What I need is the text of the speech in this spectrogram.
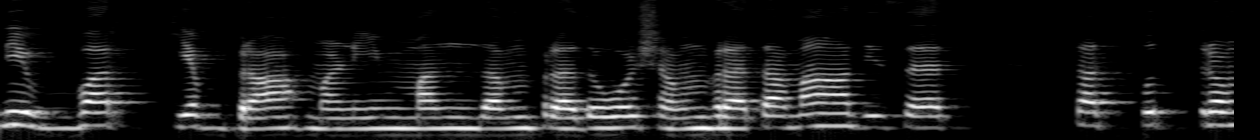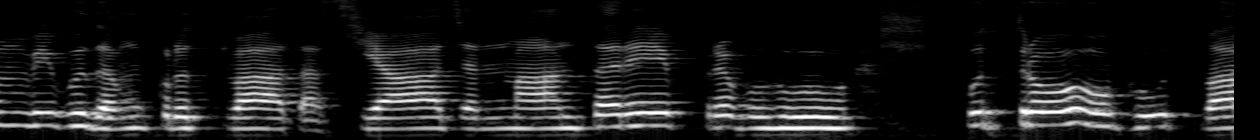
నివర్త్య బ్రాహ్మణి మందం ప్రదోషం వ్రతమాదిశత్. తత్పుత్రం విబుధం కృత్వా తస్యా జన్మాంతరే ప్రభు. పుత్రో భూత్వా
